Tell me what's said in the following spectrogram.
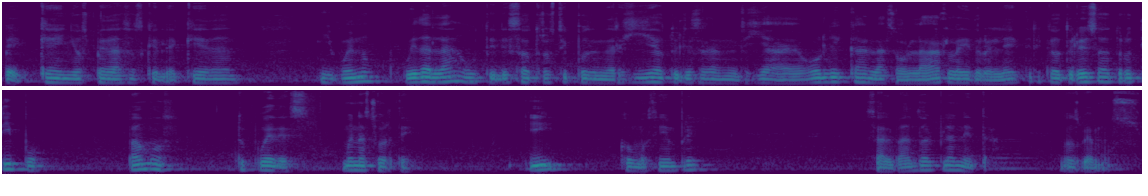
pequeños pedazos que le quedan. Y bueno, cuídala, utiliza otros tipos de energía, utiliza la energía eólica, la solar, la hidroeléctrica, utiliza otro tipo. Vamos, tú puedes. Buena suerte. Y, como siempre, salvando al planeta. Nos vemos.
